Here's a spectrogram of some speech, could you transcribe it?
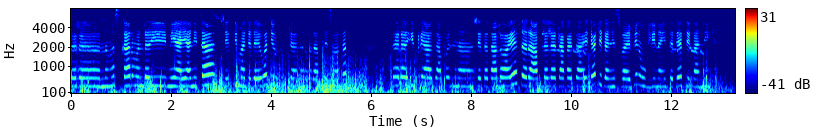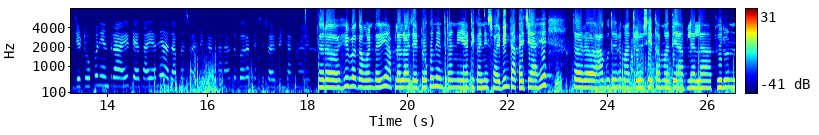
तर नमस्कार मंडळी मी आहे अनिता शेती माझे दैवत यूट्यूब चॅनलवर आपले स्वागत. तर इकडे आज आपण शेतात आलो आहे. तर आपल्याला टाकायचं आहे ज्या ठिकाणी सोयाबीन उगली नाही तर त्या ठिकाणी जे टोकन यंत्र आहे त्या साहाय्याने आज आपण सोयाबीन टाकणार आहोत. बघा कशी सोयाबीन टाकणार आहे. तर हे बघा मंडळी आपल्याला ज्या टोकन यंत्राने या ठिकाणी सोयाबीन टाकायची आहे तर अगोदर मात्र शेतामध्ये आपल्याला फिरून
